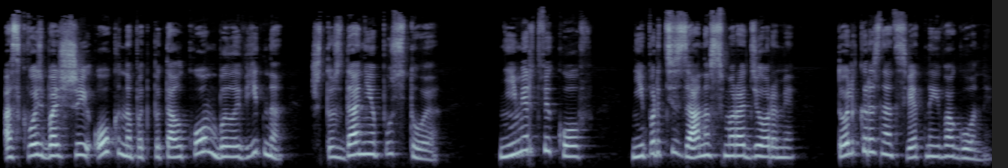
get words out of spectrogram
а сквозь большие окна под потолком было видно, что здание пустое. Ни мертвяков, ни партизанов с мародерами, только разноцветные вагоны.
